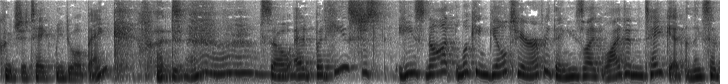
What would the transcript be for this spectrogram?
Could you take me to a bank? But, yeah. So, and, but he's just, he's not looking guilty or everything. He's like, well, I didn't take it. And they said,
